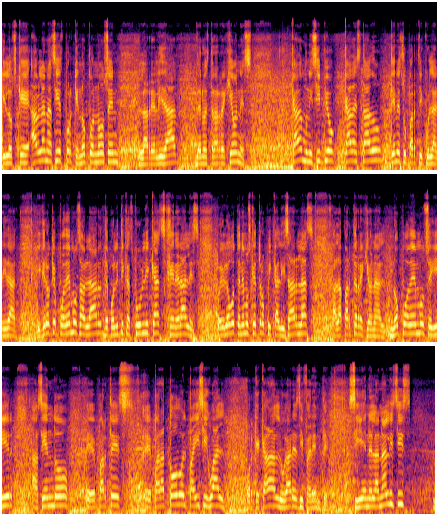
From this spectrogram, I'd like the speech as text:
Y los que hablan así es porque no conocen la realidad de nuestras regiones. Cada municipio, cada estado tiene su particularidad y creo que podemos hablar de políticas públicas generales, pero luego tenemos que tropicalizarlas a la parte regional. No podemos seguir haciendo eh, partes eh, para todo el país igual, porque cada lugar es diferente. Si en el análisis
